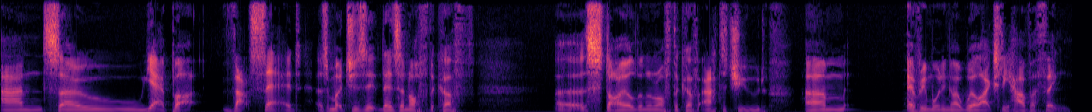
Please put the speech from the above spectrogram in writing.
and so yeah, but that said, as much as it, there's an off the cuff uh, style and an off the cuff attitude, um, every morning I will actually have a thing,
